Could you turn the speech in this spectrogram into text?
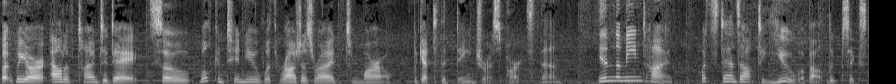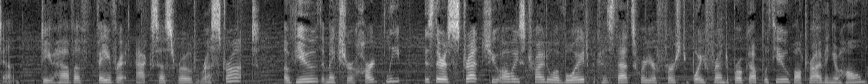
But we are out of time today, so we'll continue with Raj's ride tomorrow. We get to the dangerous parts then. In the meantime, what stands out to you about Loop 610? Do you have a favorite access road restaurant? A view that makes your heart leap? Is there a stretch you always try to avoid because that's where your first boyfriend broke up with you while driving you home?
